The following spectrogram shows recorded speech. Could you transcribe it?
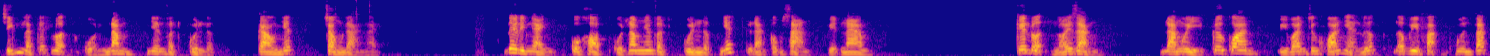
chính là kết luận của 5 nhân vật quyền lực cao nhất trong đảng này. Đây là hình ảnh cuộc họp của 5 nhân vật quyền lực nhất của Đảng Cộng sản Việt Nam. Kết luận nói rằng, Đảng ủy, cơ quan, Ủy ban Chứng khoán Nhà nước đã vi phạm nguyên tắc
